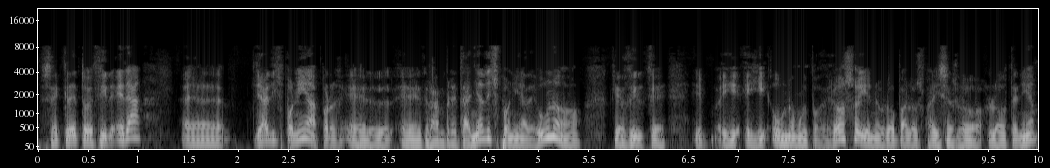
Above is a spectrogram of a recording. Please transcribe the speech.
secreto, es decir, era... Eh, ya disponía, por el, eh, Gran Bretaña disponía de uno, quiero decir que y, uno muy poderoso, y en Europa los países lo, lo tenían,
